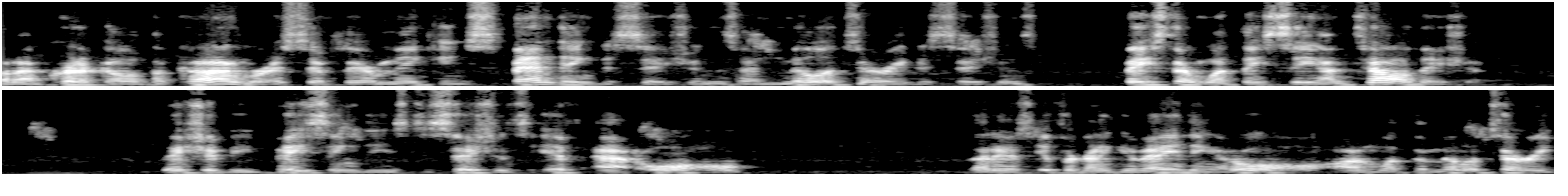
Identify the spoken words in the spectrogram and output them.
but I'm critical of the Congress if they're making spending decisions and military decisions based on what they see on television. They should be basing these decisions, if at all, that is, if they're going to give anything at all, on what the military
